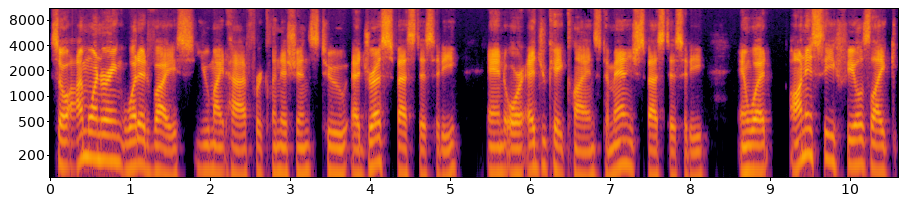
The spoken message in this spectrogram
So I'm wondering what advice you might have for clinicians to address spasticity and or educate clients to manage spasticity and what honestly feels like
